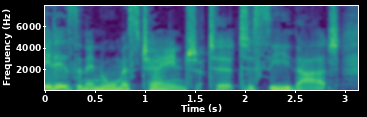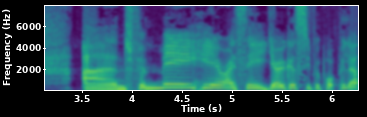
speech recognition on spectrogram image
it is an enormous change to, to see that. And for me here, I see yoga super popular,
